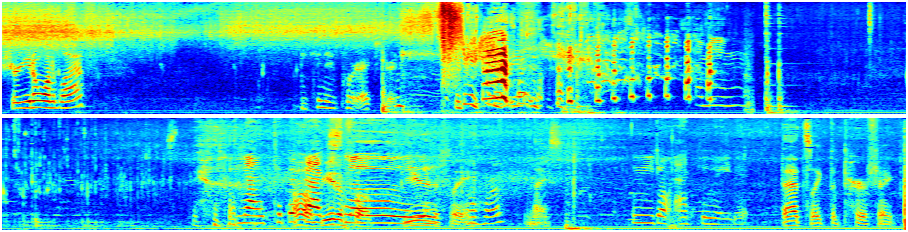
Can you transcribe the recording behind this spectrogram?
Sure you don't want a glass? Can I pour extra? I mean, now tip it oh, back beautiful. slowly. Beautifully. Uh-huh. Nice. And you don't activate it. That's like the perfect.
